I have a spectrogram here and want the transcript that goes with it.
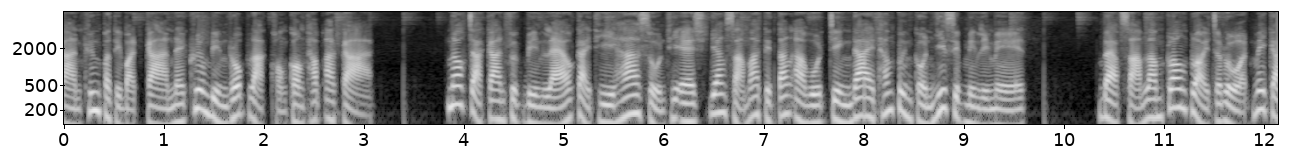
การขึ้นปฏิบัติการในเครื่องบินรบหลักของกองทัพอากาศ นอกจากการฝึกบินแล้วไก่ T50TH ยังสามารถติดตั้งอาวุธจริงได้ทั้งปืนกล 20มิลลิเมตรแบบ3ลำกล้องปล่อยจรวดไม่ไกล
